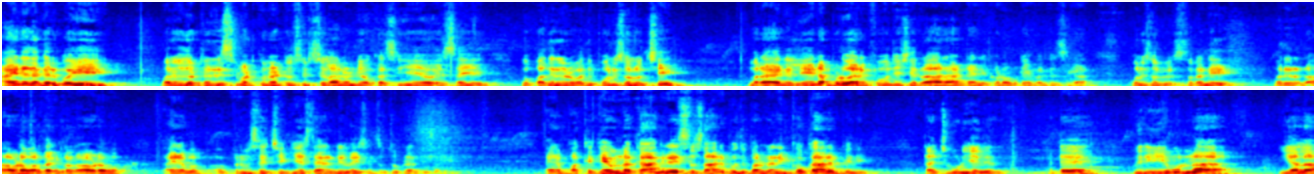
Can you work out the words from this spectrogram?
ఆయన దగ్గరకు పోయి మరి ఏదో టెర్రరిస్ట్ పట్టుకున్నట్టు సిరిసిల్ల నుండి ఒక సిఏఓ ఎస్ఐ ఒక పదిహేను మంది పోలీసు వాళ్ళు వచ్చి మరి ఆయన లేనప్పుడు ఆయనకు ఫోన్ చేసి రారా అంటే ఆయన ఎక్కడో ఉంటే ఎమర్జెన్సీగా పోలీసు వాళ్ళు పిలుస్తున్నారని మరి రావడం అర్ధ గంటలో రావడము. ఆయన ప్రిమిసెస్ చెక్ చేస్తే ఆయన అన్ని లైసెన్స్ చూపడం అన్ని జరిగింది. ఆయన పక్కకే ఉన్న కాంగ్రెస్ సానుభూతి పడడానికి ఇంకొక ఆర్ఎంపీని టచ్ కూడా చేయలేదు. అంటే మీరు ఏమున్నా ఇలా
